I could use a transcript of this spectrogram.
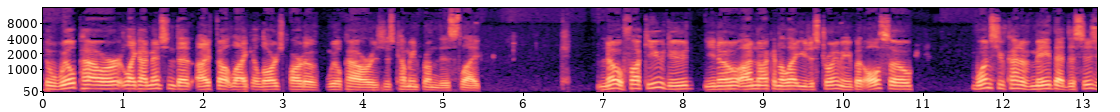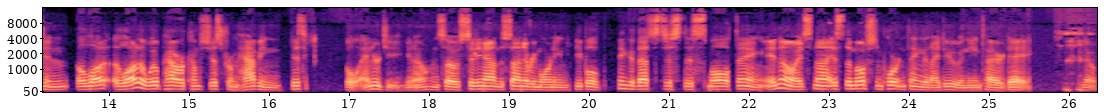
the willpower, like I mentioned, that I felt like a large part of willpower is just coming from this like no, fuck you, dude. You know, I'm not going to let you destroy me. But also, once you've kind of made that decision, a lot a lot of the willpower comes just from having energy, you know. And so sitting out in the sun every morning, people think that that's just this small thing. It, no, it's not. It's the most important thing that I do in the entire day, you know.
